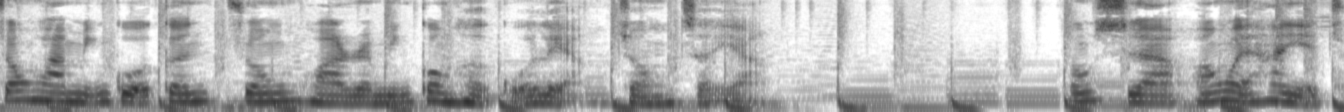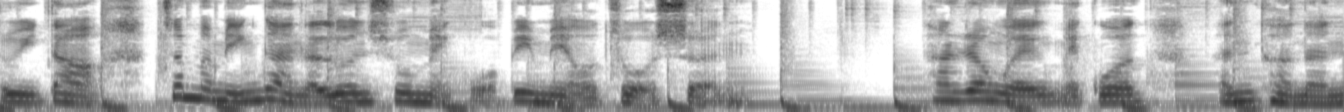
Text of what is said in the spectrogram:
中华民国跟中华人民共和国两中这样。同时啊，黄伟汉也注意到，这么敏感的论述，美国并没有做声。他认为，美国很可能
